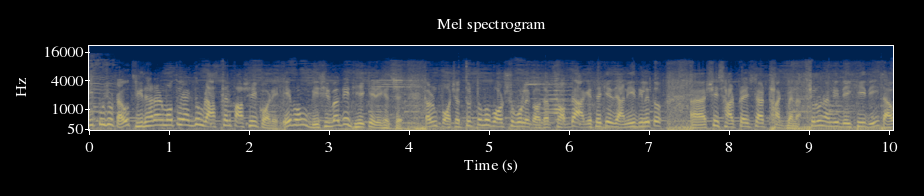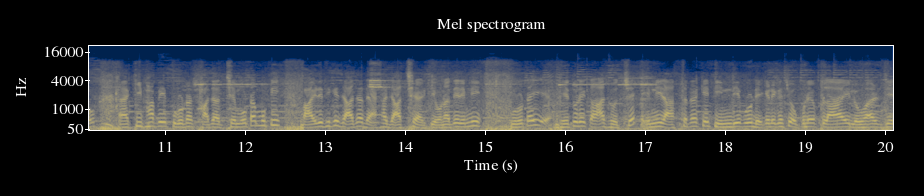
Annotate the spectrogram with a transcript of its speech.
এই পুজোটাও ত্রিধারার মতো একদম রাস্তার পাশেই করে এবং বেশিরভাগই ঢেকে রেখেছে। কারণ পঁচাত্তরতম বর্ষ বলে কথা সবটা আগে থেকে জানিয়ে দিলে তো সেই সারপ্রাইজটা আর থাকবে না। চলুন আমি দেখিয়ে দিই তাও। কীভাবে পুরোটা সাজাচ্ছে? মোটামুটি বাইরে থেকে যা যা দেখা যাচ্ছে আর কি। ওনাদের এমনি পুরোটাই ভেতরে কাজ হচ্ছে। এমনি রাস্তাটাকে টিন দিয়ে পুরো ঢেকে রেখেছে। ওপরে প্লাই, লোহার যে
